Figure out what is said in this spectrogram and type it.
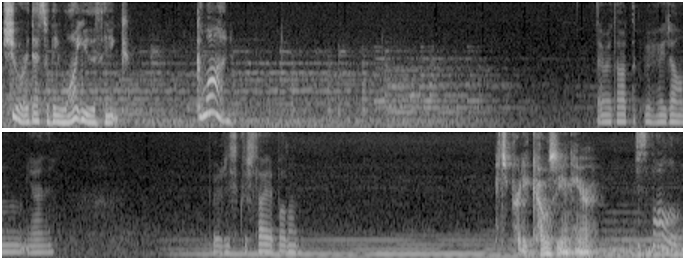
Sure, that's what they want you to think. Come on. Evet artık bir heyecanlıyım yani. Böyle riskli işler yapalım. It's pretty cozy in here. Just follow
